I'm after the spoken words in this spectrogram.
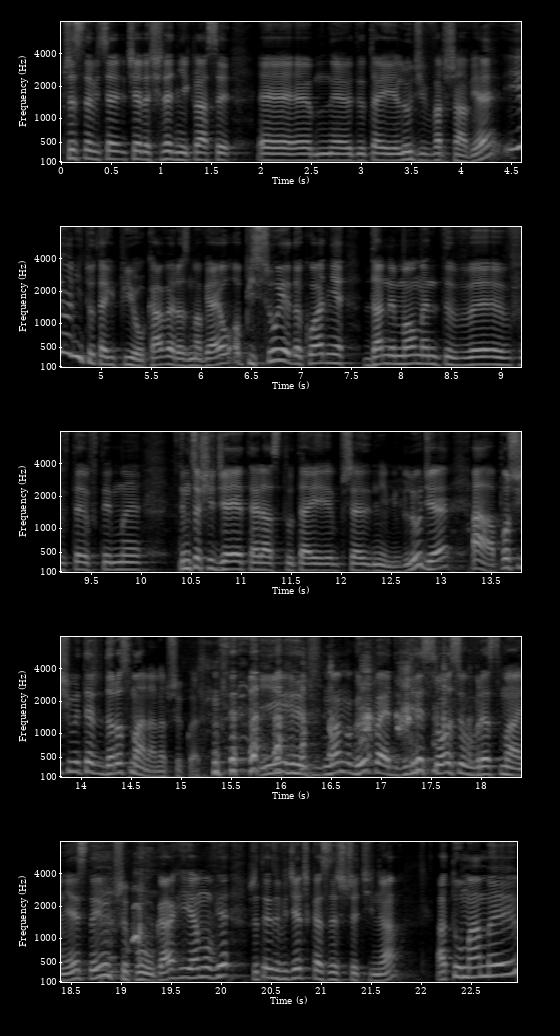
przedstawiciele średniej klasy e, tutaj ludzi w Warszawie i oni tutaj piją kawę, rozmawiają, opisuję dokładnie dany moment w, w, te, w, tym, w tym, co się dzieje teraz tutaj przed nimi. Ludzie, a, poszliśmy też do Rosmana na przykład. I mam grupę 20 osób w Rosmanie, stoimy przy półkach i ja mówię, że to jest wycieczka ze Szczecina a tu mamy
